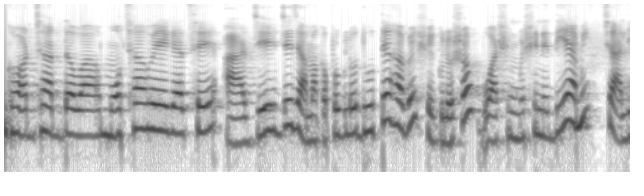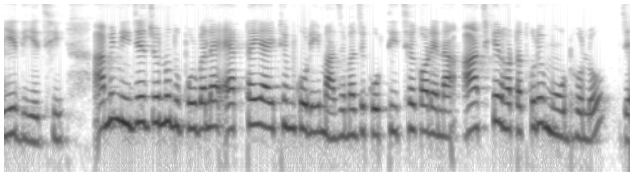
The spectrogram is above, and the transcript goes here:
ঘর ঝাড় দেওয়া, মোছা হয়ে গেছে। আর যে যে জামা কাপড়গুলো ধুতে হবে, সেগুলো সব ওয়াশিং মেশিনে দিয়ে আমি চালিয়ে দিয়েছি। আমি নিজের জন্য দুপুরবেলা একটাই আইটেম করি, মাঝে মাঝে করতে ইচ্ছে করে না। আজকের হঠাৎ করে মুড হলো যে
